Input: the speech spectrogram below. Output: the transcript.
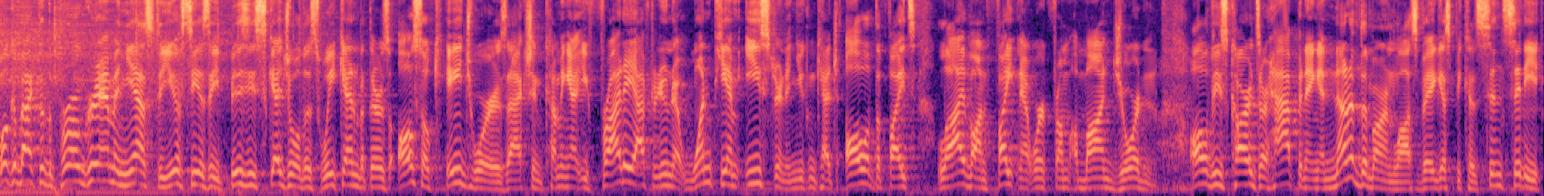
Welcome back to the program. And yes, the UFC has a busy schedule this weekend, but there's also Cage Warriors action coming at you Friday afternoon at 1 p.m. Eastern, and you can catch all of the fights live on Fight Network from Amman Jordan. All of these cards are happening, and none of them are in Las Vegas because Sin City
